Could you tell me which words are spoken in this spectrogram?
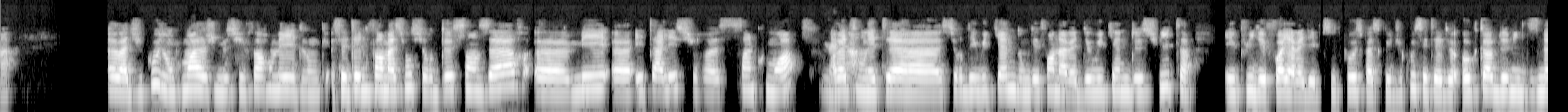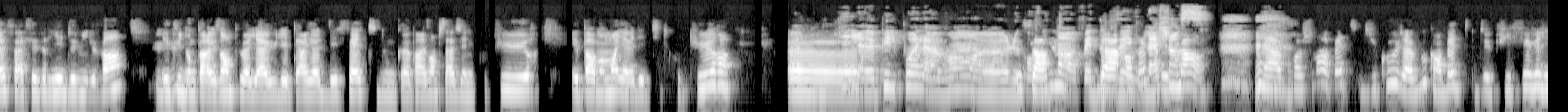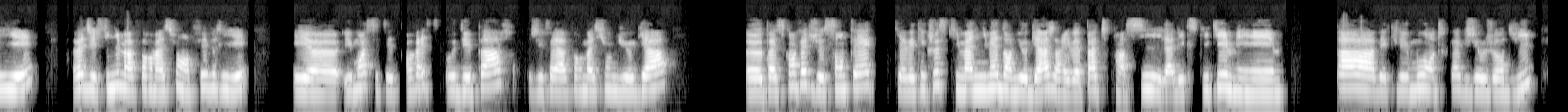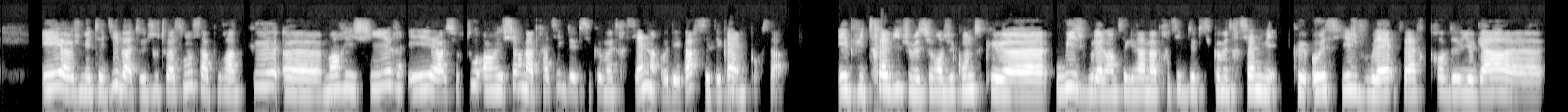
Euh, bah, du coup, donc moi, je me suis formée. Donc, c'était une formation sur 200 heures, euh, mais euh, étalée sur 5 mois. En fait, on était sur des week-ends, donc des fois, on avait deux week-ends de suite. Et puis, des fois, il y avait des petites pauses parce que du coup, c'était de octobre 2019 à février 2020. Et mmh puis, donc, par exemple, il y a eu les périodes des fêtes. Donc, par exemple, ça faisait une coupure. Et par moment, il y avait des petites coupures. Euh, pile, poil avant euh, le confinement, en fait. Bah, en fait, la chance. Bah, franchement, en fait, du coup, j'avoue qu'en fait, depuis février, en fait, j'ai fini ma formation en février. Et, euh, et moi, c'était, en fait, au départ, j'ai fait la formation de yoga parce qu'en fait, je sentais qu'il y avait quelque chose qui m'animait dans le yoga. J'arrivais pas, enfin, si, il allait expliquer, mais pas avec les mots, en tout cas, que j'ai aujourd'hui. Et je m'étais dit, bah, de toute façon, ça pourra que m'enrichir et surtout enrichir ma pratique de psychomotricienne. Au départ, c'était quand même pour ça. Et puis très vite, je me suis rendu compte que oui, je voulais l'intégrer à ma pratique de psychomotricienne, mais que aussi, je voulais faire prof de yoga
